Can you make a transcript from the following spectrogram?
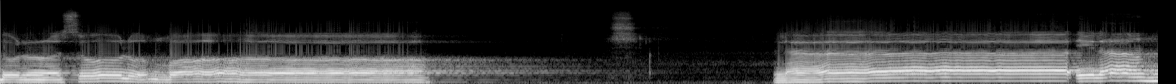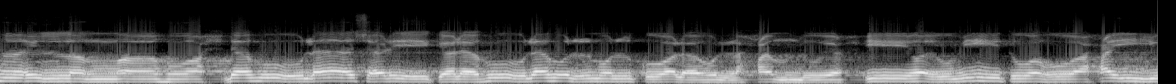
رسول الله. لا إله إلا الله وحده لا شريك له له الملك وله الحمد يحيي ويميت وهو حي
